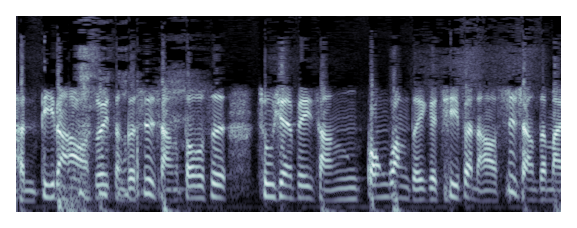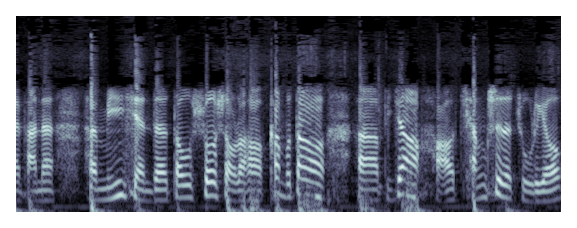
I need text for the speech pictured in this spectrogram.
很低了啊，所以整个市场都是出现非常观望的一个气氛了哈。市场的买盘呢，很明显的都缩手了哈，看不到啊比较好强势的主流。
